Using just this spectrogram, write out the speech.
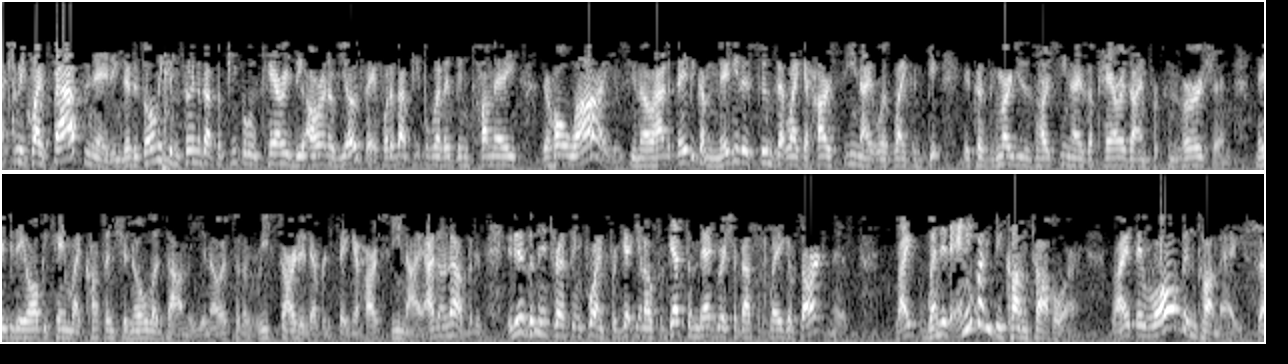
actually quite fascinating that it's only concerned about the people who carried the Aron of Yosef. What about people that had been Tameh their whole lives? You know, how did they become? Maybe it assumes that like at Har Sinai it was like a because the Gemara uses Har Sinai as a paradigm for conversion. Maybe they all became like Katan Shenolad Dami. You know, it sort of restarted everything at Har Sinai. I don't know, but it, it is an interesting point. Forget you know, forget the medrash about the plague of darkness. Right? When did anybody become tahor? Right? They've all been tamei. So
